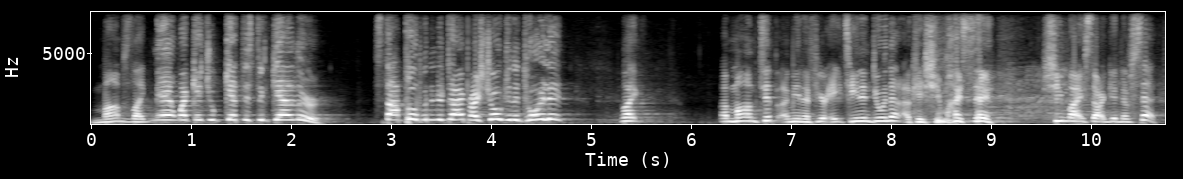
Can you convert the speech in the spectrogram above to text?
mom's like, man, why can't you get this together? Stop pooping in your diaper. I showed you the toilet. Like, a mom tip, I mean, if you're 18 and doing that, okay, she might say, she might start getting upset.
